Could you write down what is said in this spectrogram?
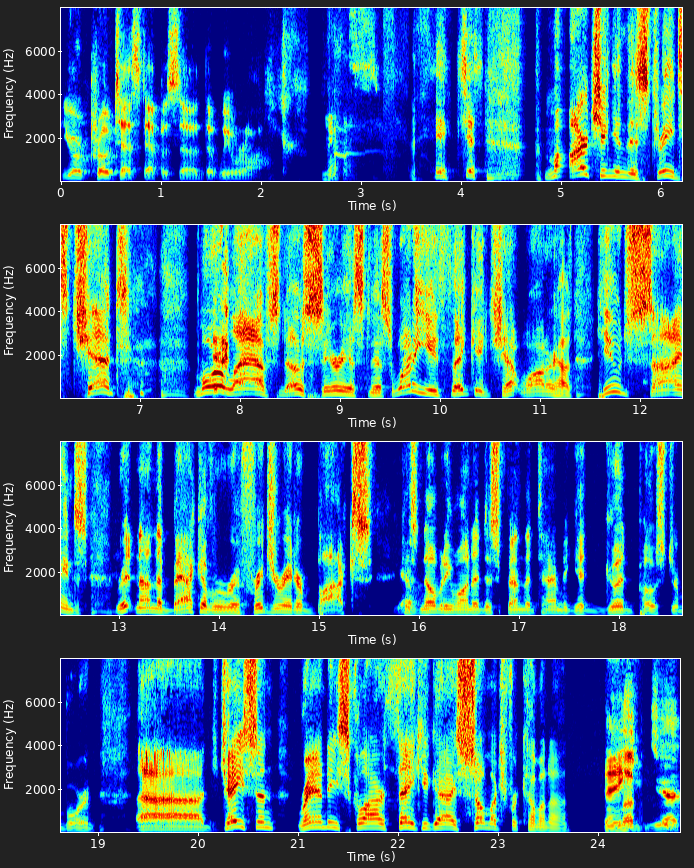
your protest episode that we were on. Yes. just marching in the streets. Chet, more laughs, no seriousness. What are you thinking, Chet Waterhouse? Huge signs written on the back of a refrigerator box because nobody wanted to spend the time to get good poster board. Uh, Jason, Randy, Sklar, thank you guys so much for coming on. Thank Love you. Chet.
